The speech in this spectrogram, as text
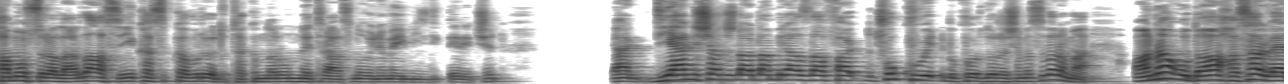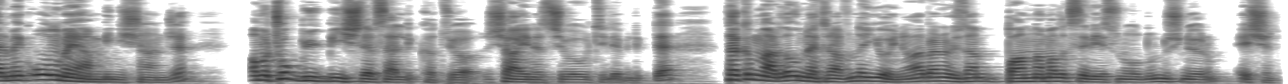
tam o sıralarda Asya'yı kasıp kavuruyordu. Takımlar onun etrafında oynamayı bildikleri için. Yani diğer nişancılardan biraz daha farklı. Çok kuvvetli bir koridor aşaması var ama ana odağa hasar vermek olmayan bir nişancı. Ama çok büyük bir işlevsellik katıyor Şahin Atışı ve Ulti ile birlikte. Takımlar da onun etrafında iyi oynuyorlar. Ben o yüzden banlamalık seviyesinde olduğunu düşünüyorum eşin.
